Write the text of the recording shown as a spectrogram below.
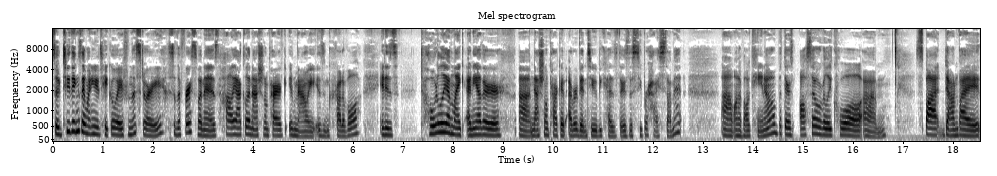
So, two things I want you to take away from the story. So, the first one is Haleakala National Park in Maui is incredible. It is totally unlike any other um, national park I've ever been to because there's this super high summit um, on a volcano, but there's also a really cool um, spot down by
